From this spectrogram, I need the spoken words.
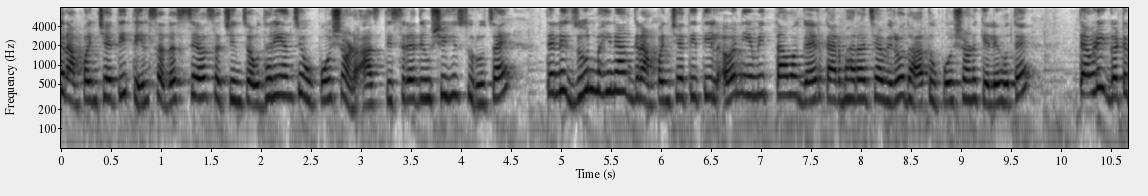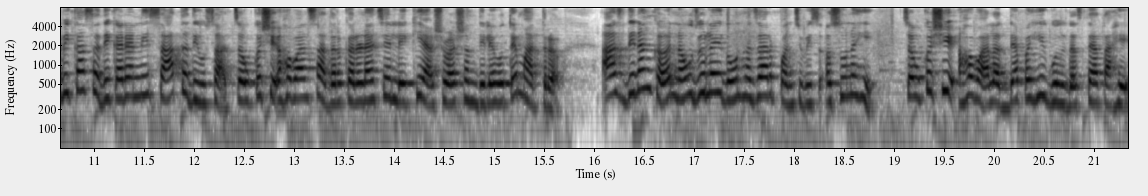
ग्रामपंचायतीतील सदस्य सचिन चौधरी यांचे उपोषण आज तिसऱ्या दिवशीही सुरूच आहे. त्यांनी जून महिन्यात ग्रामपंचायतीतील अनियमितता व गैरकारभाराच्या विरोधात उपोषण केले होते. त्यावेळी गटविकास अधिकाऱ्यांनी सात दिवसात चौकशी अहवाल सादर करण्याचे लेखी आश्वासन दिले होते मात्र आज दिनांक नऊ जुलै दोन हजार पंचवीस असूनही चौकशी अहवाल अद्यापही गुलदस्त्यात आहे.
